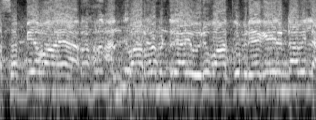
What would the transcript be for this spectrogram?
അസഭ്യമായ അൺപാർലമെന്ററിയായ ഒരു വാക്കും രേഖയിൽ ഉണ്ടാവില്ല.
